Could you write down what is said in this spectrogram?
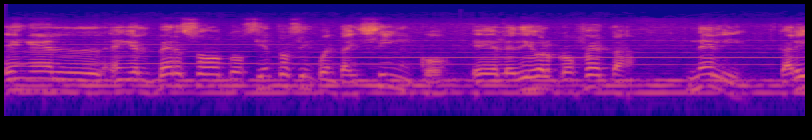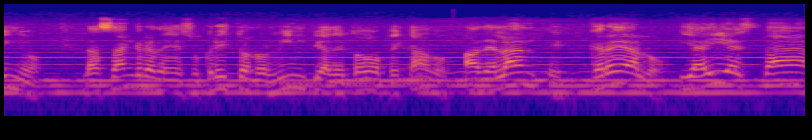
En el, en el verso 255 eh, le dijo el profeta, Nelly, cariño, la sangre de Jesucristo nos limpia de todo pecado. Adelante, créalo. Y ahí está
